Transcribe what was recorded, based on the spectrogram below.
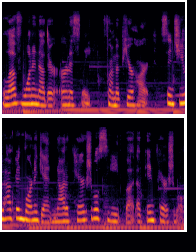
love one another earnestly from a pure heart, since you have been born again, not of perishable seed, but of imperishable,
